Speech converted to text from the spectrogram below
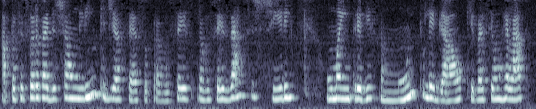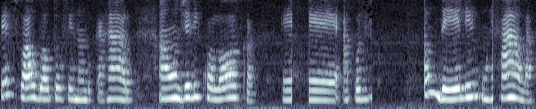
a professora vai deixar um link de acesso para vocês, para vocês assistirem uma entrevista muito legal, que vai ser um relato pessoal do autor Fernando Carraro, aonde ele coloca é, é, a posição dele, um, fala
